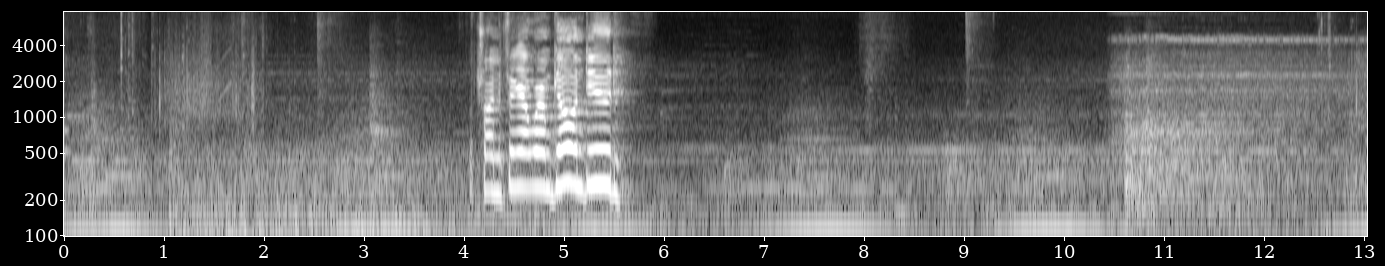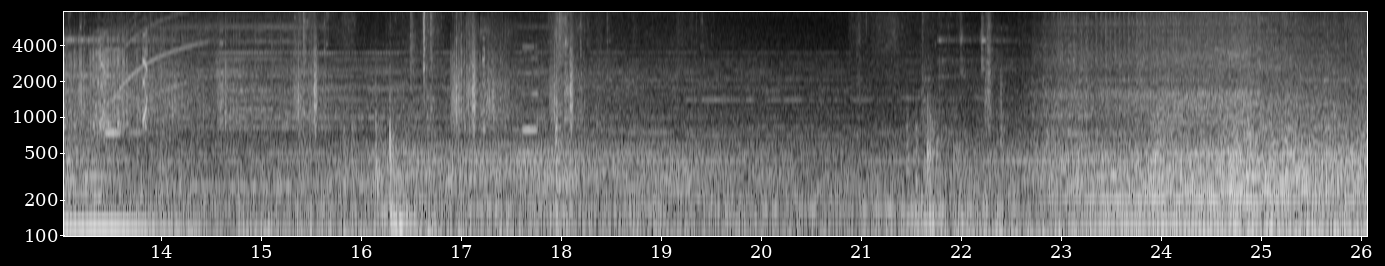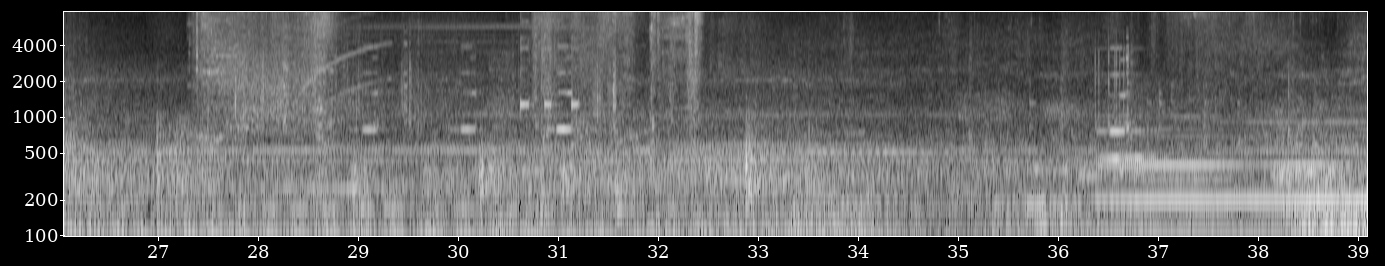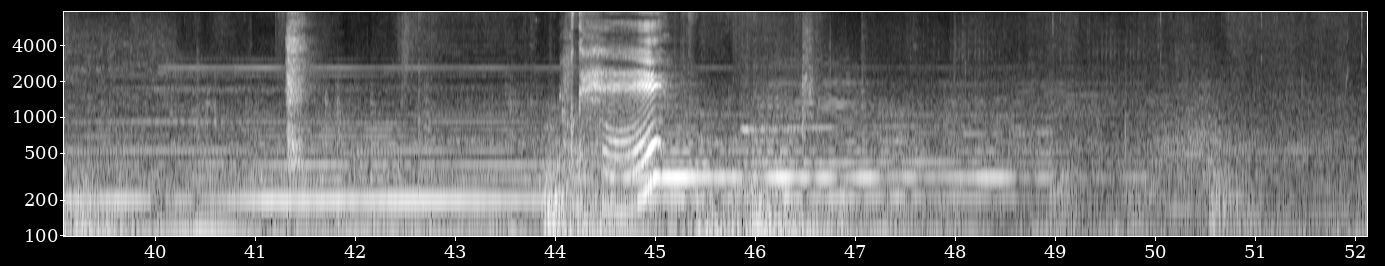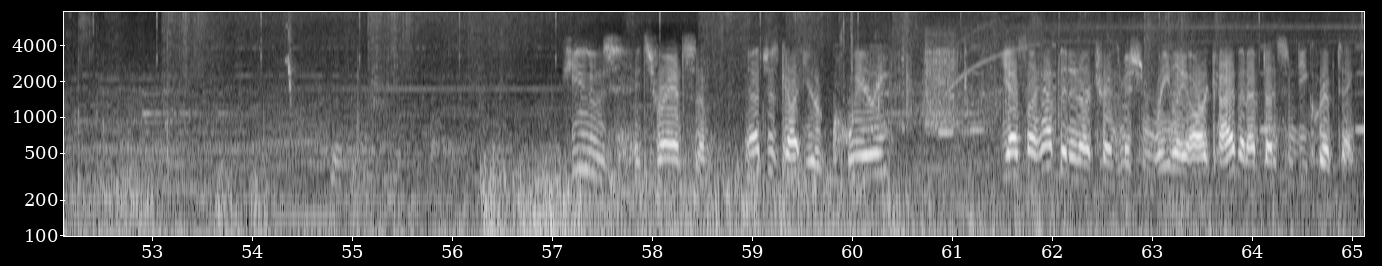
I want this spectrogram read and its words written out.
I'm trying to figure out where I'm going, dude. Got your query. Yes, I have been in our transmission relay archive, and I've done some decrypting.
